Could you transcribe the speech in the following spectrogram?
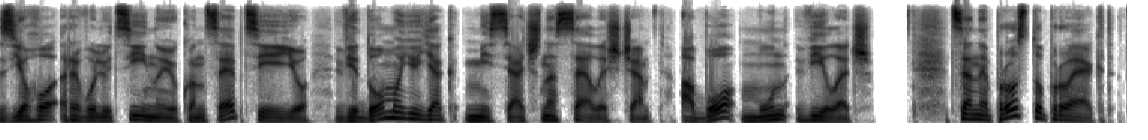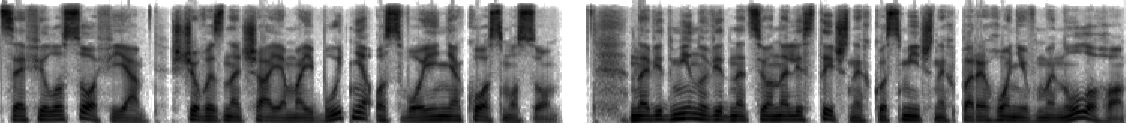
з його революційною концепцією, відомою як місячне селище або Moon Village. Це не просто проект, це філософія, що визначає майбутнє освоєння космосу. На відміну від націоналістичних космічних перегонів минулого,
